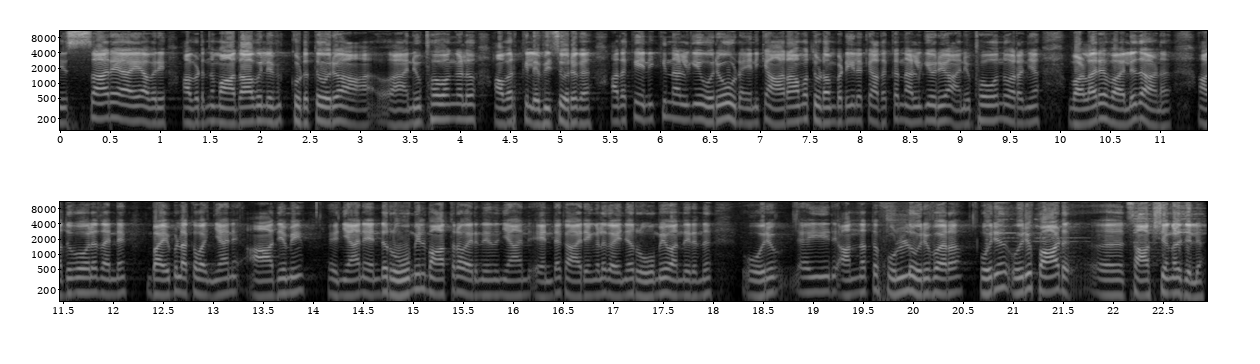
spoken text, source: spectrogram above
നിസ്സാരമായ അവർ അവിടുന്ന് മാതാവ് ലഭി കൊടുത്ത ഓരോ അനുഭവങ്ങൾ അവർക്ക് ലഭിച്ച ഓരോ അതൊക്കെ എനിക്ക് നൽകിയ ഓരോ എനിക്ക് ആറാമത്തെ ഉടമ്പടിയിലൊക്കെ അതൊക്കെ നൽകിയ ഒരു അനുഭവം എന്ന് പറഞ്ഞാൽ വളരെ വലുതാണ്. അതുപോലെ തന്നെ ബൈബിളൊക്കെ ഞാൻ ആദ്യമേ ഞാൻ എന്റെ റൂമിൽ മാത്രമായിരുന്നു ഞാൻ എന്റെ കാര്യങ്ങൾ കഴിഞ്ഞ റൂമിൽ വന്നിരുന്ന് ഒരു ഈ അന്നത്തെ ഫുള്ള് ഒരു പറ ഒരു ഒരുപാട് സാക്ഷ്യങ്ങൾ ചെല്ലും.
